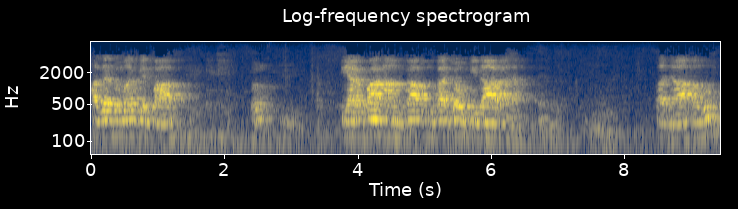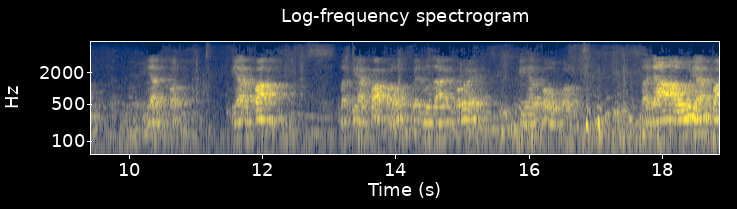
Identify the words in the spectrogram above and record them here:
حضرت عمر کے پاس۔ یارپا نام کا ان کا چوکیدار آیا۔ پجا ابو یارپا یارپا بس یارپا پڑھو پھر مظاہرے چھوڑے کہ یارپا وہ پڑھو پجا ابو یارپا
